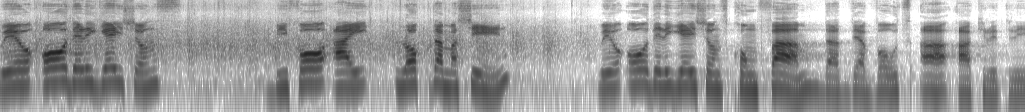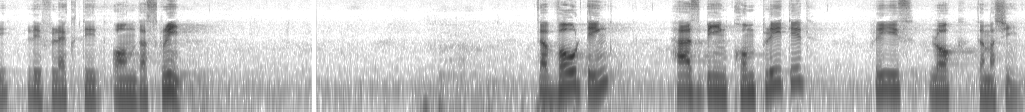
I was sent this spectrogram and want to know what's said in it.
Will all delegations before I lock the machine, will all delegations confirm that their votes are accurately reflected on the screen? The voting has been completed. Please lock the machine.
